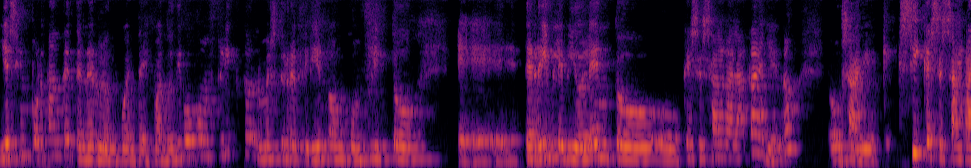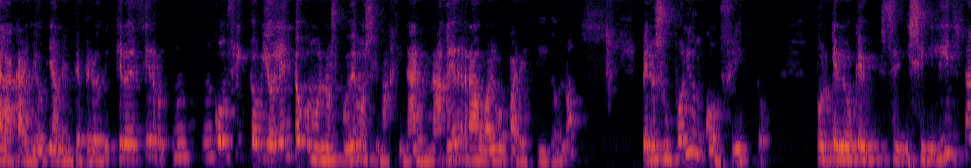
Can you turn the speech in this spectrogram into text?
Y es importante tenerlo en cuenta. Y cuando digo conflicto, no me estoy refiriendo a un conflicto eh, terrible, violento, que se salga a la calle, ¿no? O sea, sí que se salga a la calle, obviamente, pero quiero decir un, un conflicto violento como nos podemos imaginar, una guerra o algo parecido, ¿no? Pero supone un conflicto, porque lo que se visibiliza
